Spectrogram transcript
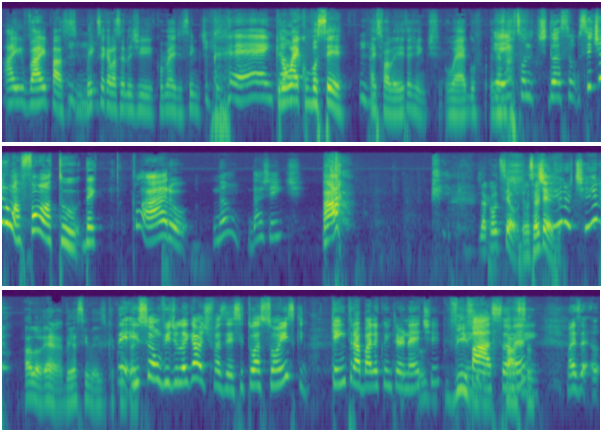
Aí vai e passa. Assim, Bem que você aquela cena de comédia, assim, tipo, É, que então. não é com você. Aí você fala, eita, gente, o ego. E aí, quando te dou essa. Você tira uma foto? Daí, claro. Não, da gente. Ah! Já aconteceu, tenho certeza. Tiro, tiro. Alô, é, bem assim mesmo. Isso é um vídeo legal de fazer. Situações que quem trabalha com internet Vive, passa, passa. né? Sim. Mas é,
